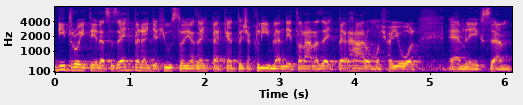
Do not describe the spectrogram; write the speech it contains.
Detroit lesz az 1 per 1, a Houstoni az 1 per 2, és a Clevelandé talán az 1 per 3, hogyha jól emlékszem.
